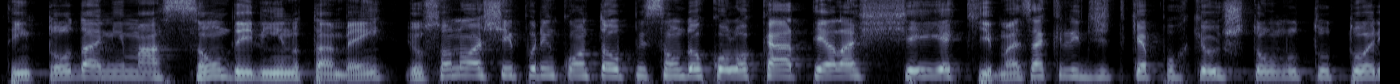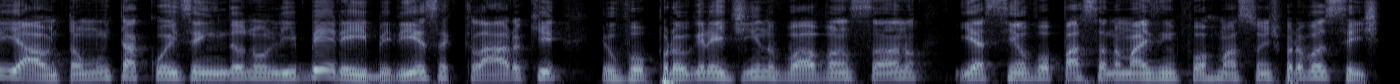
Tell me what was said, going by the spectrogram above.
tem toda a animação dele indo também. Eu só não achei por enquanto a opção de eu colocar a tela cheia aqui, mas acredito que é porque eu estou no tutorial, então muita coisa ainda eu não liberei, beleza? Claro que eu vou progredindo, vou avançando avançando e assim eu vou passando mais informações para vocês.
